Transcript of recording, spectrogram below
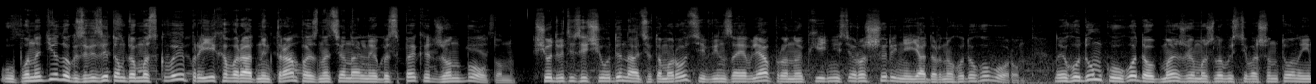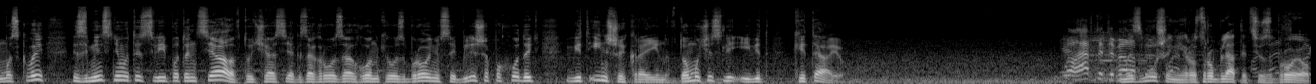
У понеділок з візитом до Москви приїхав радник Трампа з національної безпеки Джон Болтон. Що у 2011 році він заявляв про необхідність розширення ядерного договору. На його думку, угода обмежує можливості Вашингтона і Москви зміцнювати свій потенціал, в той час як загроза гонки озброєнь все більше походить від інших країн, в тому числі і від Китаю. Ми змушені розробляти цю зброю.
